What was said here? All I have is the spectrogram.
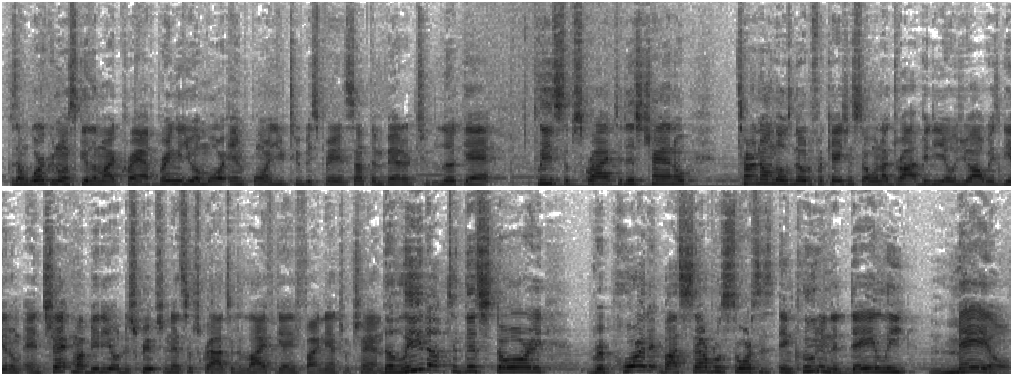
because I'm working on skilling my craft, bringing you a more informed YouTube experience, something better to look at. Please subscribe to this channel. Turn on those notifications so when I drop videos, you always get them. And check my video description and subscribe to the Life Gains Financial channel. The lead up to this story, reported by several sources, including the Daily Mail,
